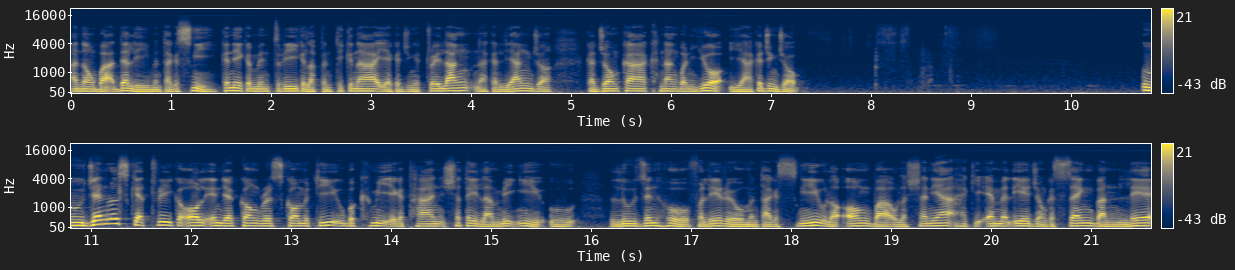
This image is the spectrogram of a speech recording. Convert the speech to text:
anong ba Delhi menta ka sngi kane ka Menteri ka lapan tikna ya ka jing trelang na ka liang jong ka jong ka khnang ban yo ya ka jing job U General Secretary ka All India Congress Committee u bakhmi egathan shatai lammi ngi u Luzen Ho Valerio mentaga sngi ula ong ba ula shania haki MLA jong ka seng ban le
